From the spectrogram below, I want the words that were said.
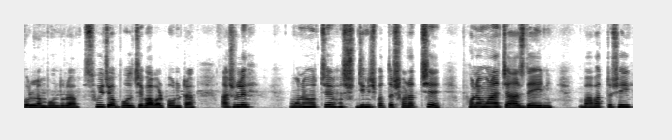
করলাম বন্ধুরা সুইচ অফ বলছে বাবার ফোনটা। আসলে মনে হচ্ছে জিনিসপত্র সরাচ্ছে, ফোনে মনে হয় চার্জ দেয়নি। বাবার তো সেই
